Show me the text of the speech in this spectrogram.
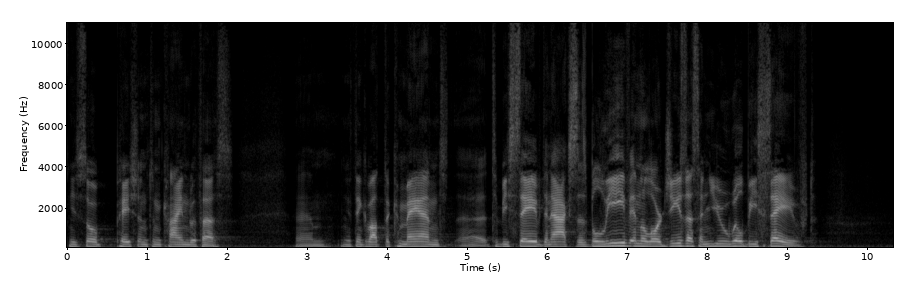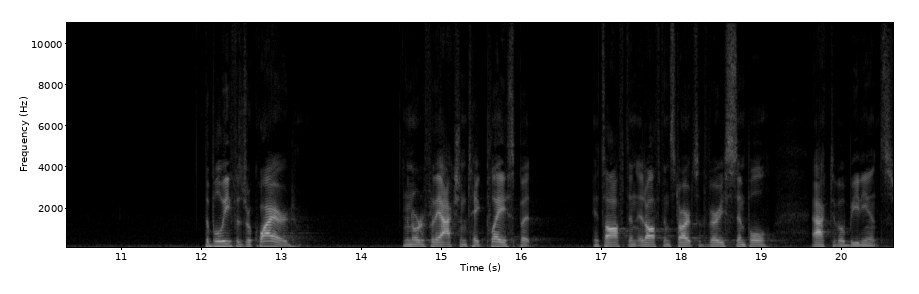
He's so patient and kind with us. Um, you think about the command uh, to be saved in Acts says, Believe in the Lord Jesus and you will be saved. The belief is required in order for the action to take place, but it's often, it often starts with a very simple act of obedience.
